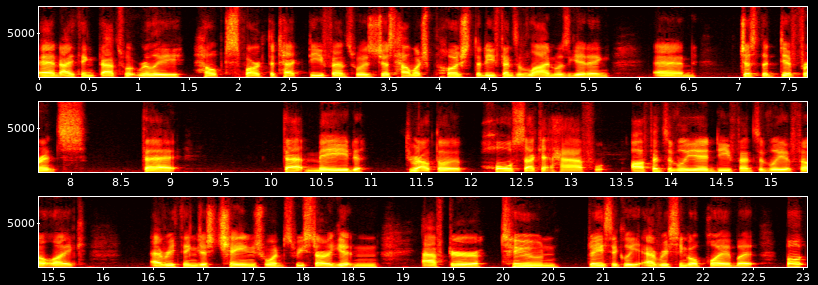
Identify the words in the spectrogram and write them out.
And I think that's what really helped spark the Tech defense was just how much push the defensive line was getting. And just the difference that that made throughout the whole second half, offensively and defensively. It felt like everything just changed once we started getting after Tune basically every single play. But both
